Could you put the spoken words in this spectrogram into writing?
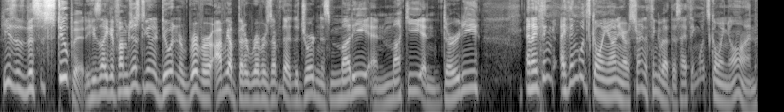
He says, This is stupid. He's like, If I'm just going to do it in a river, I've got better rivers up there. The Jordan is muddy and mucky and dirty. And I think I think what's going on here, I was starting to think about this. I think what's going on,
